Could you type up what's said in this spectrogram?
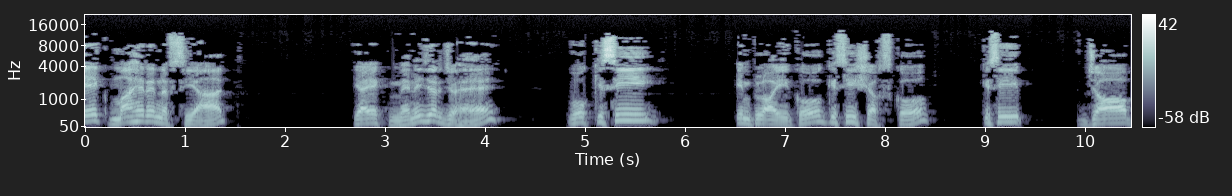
ایک ماہر نفسیات یا ایک مینیجر جو ہے وہ کسی امپلائی کو کسی شخص کو کسی جاب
